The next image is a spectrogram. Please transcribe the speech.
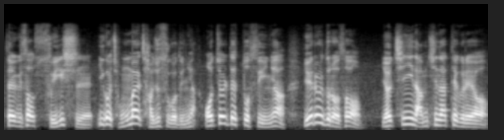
자 여기서 수이시 이거 정말 자주 쓰거든요. 어쩔 때 또 쓰이냐 예를 들어서 여친이 남친한테 그래요.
